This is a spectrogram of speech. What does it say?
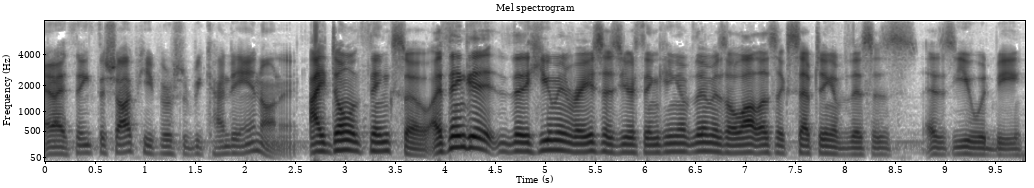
and I think the shopkeepers would be kind of in on it. I don't think so. I think it, the human race, as you're thinking of them, is a lot less accepting of this as as you would be.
